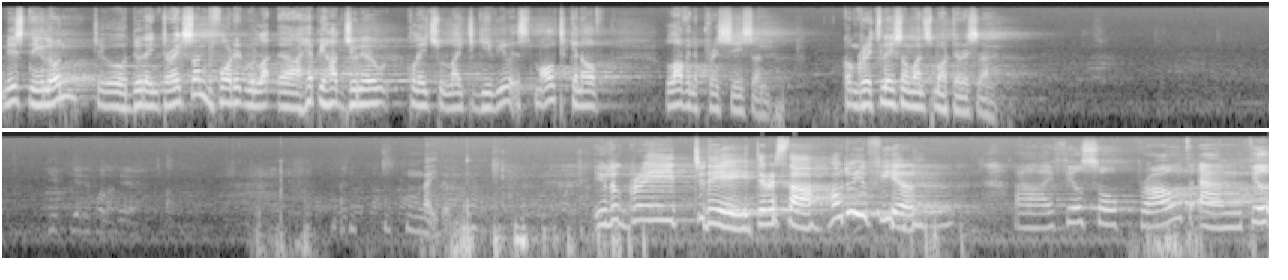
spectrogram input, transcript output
Miss Ninglun, to do the interaction. Before that, we'd uh, Happy Heart Junior College would like to give you a small token of love and appreciation. Congratulations once more, Teresa. You look great today, Teresa. How do you feel? Uh, I feel so proud and feel,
